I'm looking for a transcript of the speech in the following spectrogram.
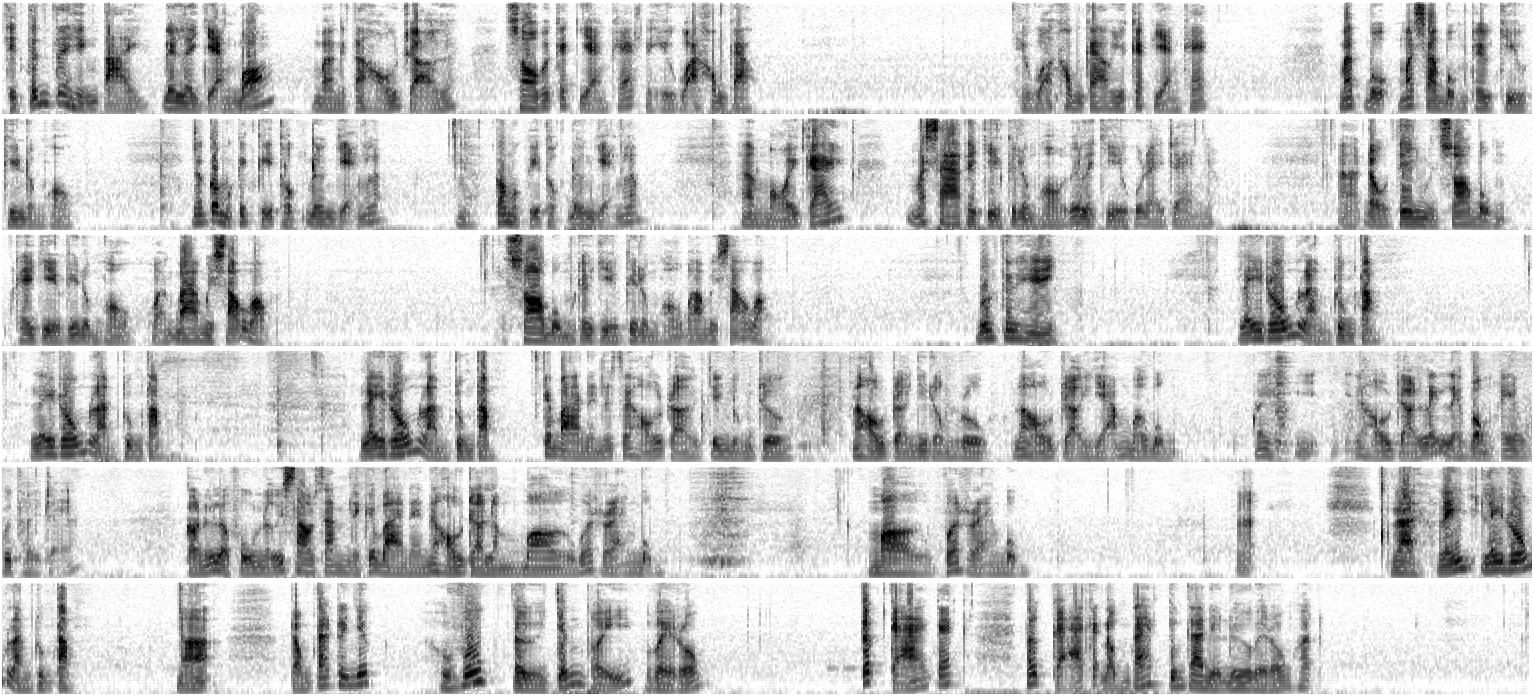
Thì tính tới hiện tại đây là dạng bón mà người ta hỗ trợ so với các dạng khác thì hiệu quả không cao. Hiệu quả không cao như các dạng khác. Mát bụng massage bụng theo chiều kim đồng hồ. Nó có một cái kỹ thuật đơn giản lắm. Có một kỹ thuật đơn giản lắm. À, mọi cái massage theo chiều kim đồng hồ tức là chiều của đại tràng á à, đầu tiên mình so bụng theo chiều kim đồng hồ khoảng 36 vòng. So bụng theo chiều kim đồng hồ 36 vòng. Bước thứ hai lấy rốn làm trung tâm. Lấy rốn làm trung tâm. Lấy rốn làm trung tâm. Cái bài này nó sẽ hỗ trợ cho nhuận trường nó hỗ trợ như động ruột nó hỗ trợ giảm mỡ bụng. Đây nó hỗ trợ lấy lại vòng eo của thời trẻ. Còn nếu là phụ nữ sao xanh thì cái bài này nó hỗ trợ làm mờ vết rạn bụng mờ vết rạn bụng. À. rồi lấy lấy rốn làm trung tâm. Đó. Động tác thứ nhất vuốt từ chấn thủy về rốn. Tất cả các tất cả các động tác chúng ta đều đưa về rốn hết.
